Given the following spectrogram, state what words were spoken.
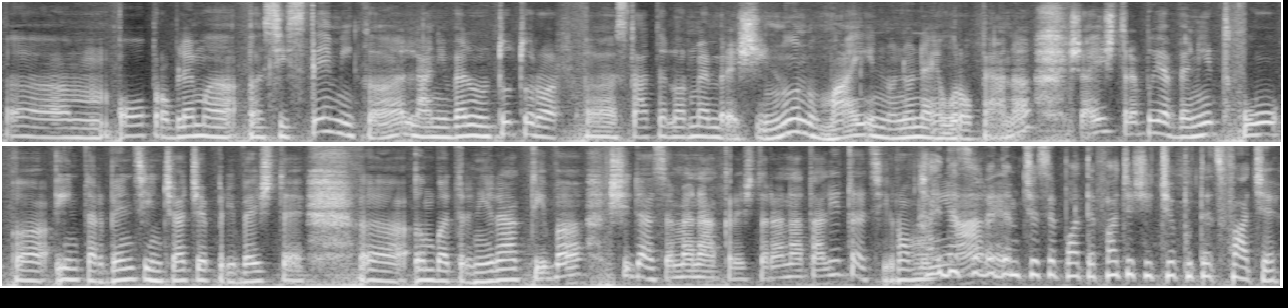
um, o problemă uh, sistemică la nivelul tuturor uh, statelor membre și nu numai în Uniunea Europeană și aici trebuie venit cu uh, intervenții în ceea ce privește uh, îmbătrânirea activă și de asemenea creșterea natalității. România Haideți are... să vedem ce se poate face și ce puteți face.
